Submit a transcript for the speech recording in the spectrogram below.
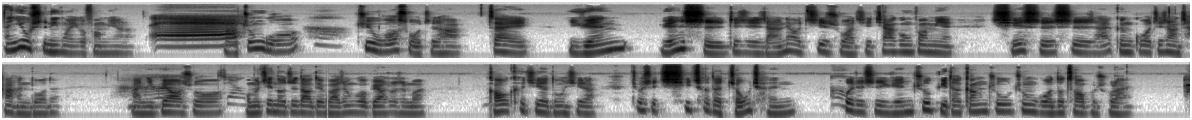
那又是另外一个方面了。啊，哎，中国啊据我所知哈，在原原始这些燃料技术啊，这些加工方面，其实是还跟国际上差很多的啊。你不要说，我们之前都知道对吧？中国不要说什么高科技的东西了，就是汽车的轴承嗯或者是圆珠笔的钢珠，中国都造不出来。啊，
